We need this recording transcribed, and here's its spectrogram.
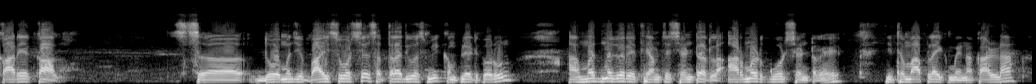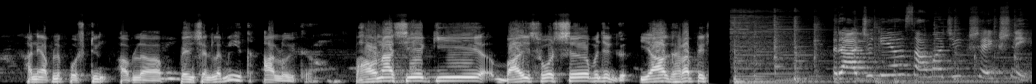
कार्यकाल स दो म्हणजे बावीस वर्ष सतरा दिवस मी कंप्लीट करून अहमदनगर येथे आमच्या सेंटरला आर्मर्ड कोर्ट सेंटर आहे. तिथं मग आपला एक महिना काढला आणि आपलं पोस्टिंग आपलं पेन्शनला मी इथं आलो इथं. भावना अशी आहे की बावीस वर्ष म्हणजे या घरापेक्षा राजकीय सामाजिक शैक्षणिक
